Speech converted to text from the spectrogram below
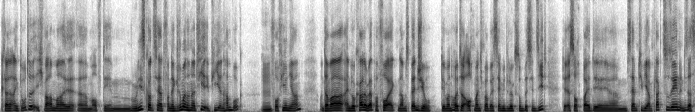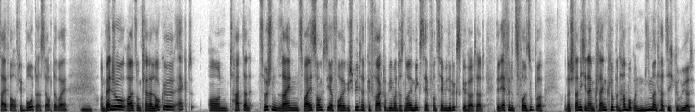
Kleine Anekdote, ich war mal ähm, auf dem Release-Konzert von der Grimmern 104 EP in Hamburg Mhm. vor vielen Jahren. Und da war ein lokaler Rapper Voreck namens Benjio, den man heute auch manchmal bei Sammy Deluxe so ein bisschen sieht. Der ist auch bei dem Sam TV Unplugged zu sehen, in dieser Cypher auf dem Boot, da ist er auch dabei. Mhm. Und Benjo war halt so ein kleiner Local-Act und hat dann zwischen seinen zwei Songs, die er vorher gespielt hat, gefragt, ob jemand das neue Mixtape von Sammy Deluxe gehört hat. Denn er findet es voll super. Und dann stand ich in einem kleinen Club in Hamburg und niemand hat sich gerührt.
